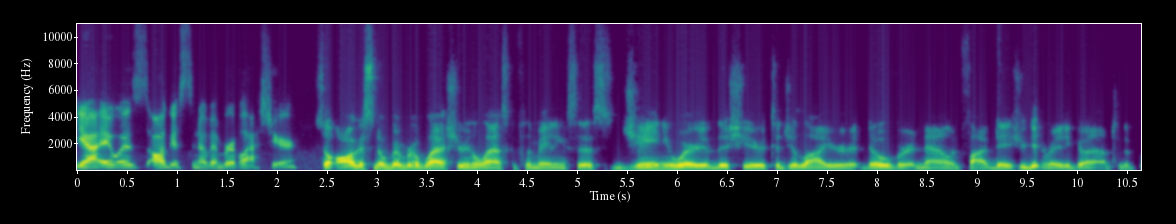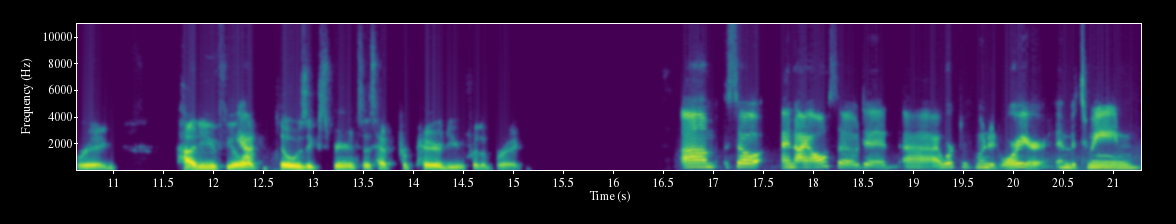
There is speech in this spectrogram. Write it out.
Yeah, it was August to November of last year. So August, November of last year in Alaska for the Manning Sis. January of this year to July you're at Dover, and now in five days you're getting ready to go down to the brig. How do you feel Yeah. like those experiences have prepared you for the brig? Um, so and I also did uh, I worked with Wounded Warrior in between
